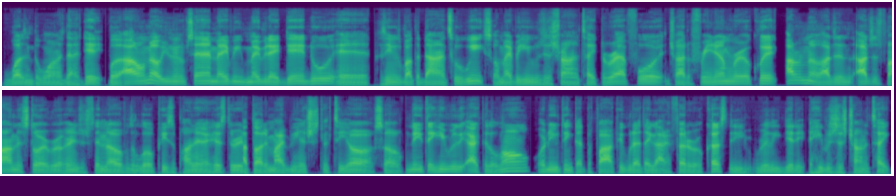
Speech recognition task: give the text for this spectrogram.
wasn't the ones that did it. But I don't know, you know what I'm saying? Maybe maybe they did do it and cause he was about to die in two weeks, so maybe he was just trying to take the rap for it and try to free them real quick. I don't know. I just I just found this story real interesting though. It was a little piece of Pontiac history. I thought it might be interesting to y'all. So do you think he really acted alone? Or do you think that the five people that they got in federal custody really did it and he was just trying to take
